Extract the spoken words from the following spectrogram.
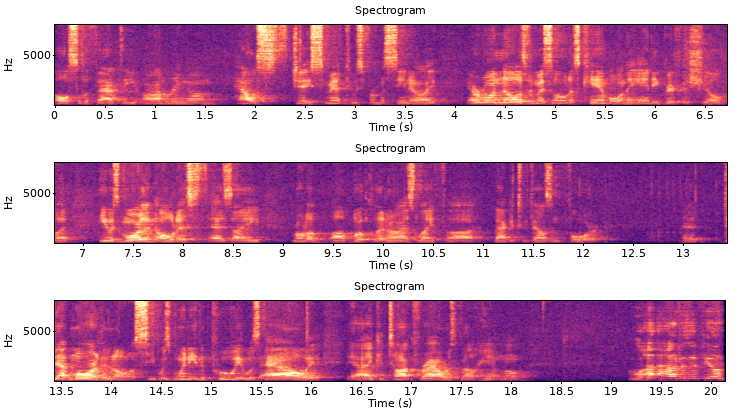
also the fact that you're honoring um, Hal J. Smith, who's from Massena. I, everyone knows him as Otis Campbell on the Andy Griffith Show, but he was more than Otis as I wrote a, a booklet on his life uh, back in 2004. Uh, more than Otis. He was Winnie the Pooh, he was Al. It- yeah, I could talk for hours about him. though. Well, how, how does it feel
